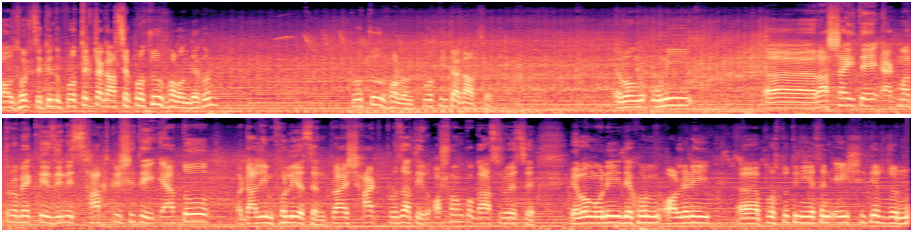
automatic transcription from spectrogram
ফল ধরছে। কিন্তু প্রত্যেকটা গাছে প্রচুর ফলন দেখুন। প্রচুর ফলন প্রতিটা গাছে। এবং উনি রাজশাহীতে একমাত্র ব্যক্তি যিনি ছাদ কৃষিতে এত ডালিম ফলিয়েছেন প্রায় ষাট প্রজাতির অসংখ্য গাছ রয়েছে। এবং উনি দেখুন অলরেডি প্রস্তুতি নিয়েছেন এই শীতের জন্য।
